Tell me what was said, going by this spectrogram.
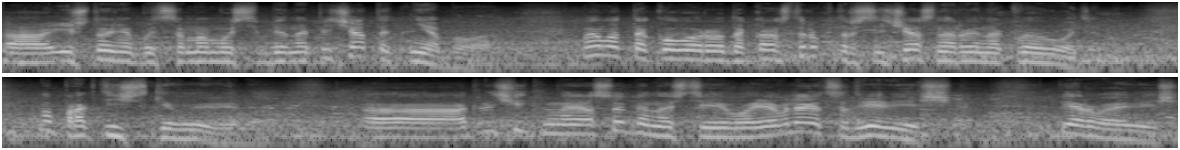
э, и что-нибудь самому себе напечатать, не было. Мы вот такого рода конструктор сейчас на рынок выводим. Ну, практически вывели. Э, отличительной особенностью его являются две вещи. Первая вещь.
